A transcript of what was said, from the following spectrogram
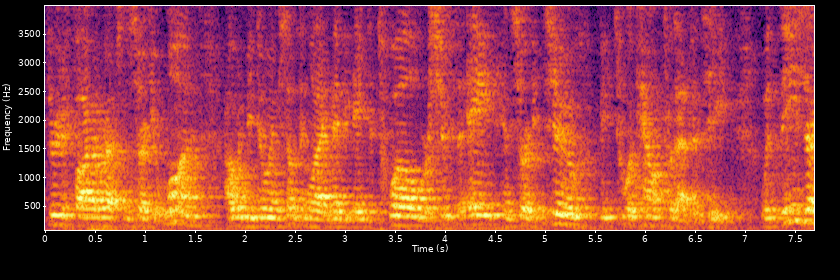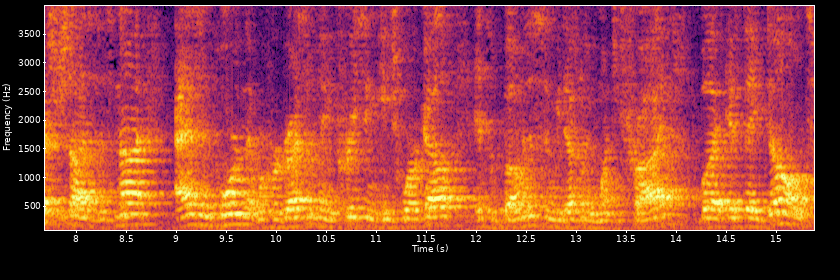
three to five reps in circuit one, I would be doing something like maybe eight to 12 or six to eight in circuit two to account for that fatigue. With these exercises, it's not as important that we're progressively increasing each workout. It's a bonus and we definitely want to try. But if they don't,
